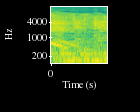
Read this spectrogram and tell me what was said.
Hey!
